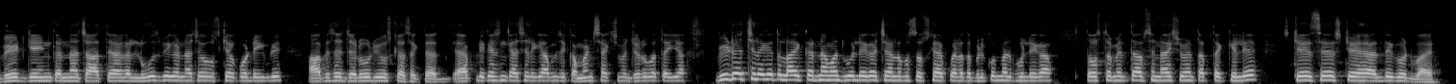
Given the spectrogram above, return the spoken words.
वेट गेन करना चाहते हैं, अगर लूज़ भी करना चाहिए उसके अकॉर्डिंग भी आप इसे ज़रूर यूज़ कर सकता है। एप्लीकेशन कैसे लगे आप मुझे कमेंट सेक्शन में ज़रूर बताइए वीडियो अच्छी लगे तो लाइक करना मत भूलेगा चैनल को सब्सक्राइब करना तो बिल्कुल मत भूलेगा दोस्तों, मिलते हैं आपसे नेक्स्ट वीडियो तब तक के लिए stay safe stay healthy goodbye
